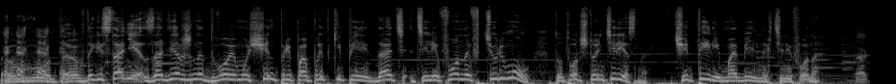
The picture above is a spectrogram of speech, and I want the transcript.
Вот. В Дагестане задержаны двое мужчин при попытке передать телефоны в тюрьму. Тут вот что интересно. Четыре мобильных телефона, Так,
